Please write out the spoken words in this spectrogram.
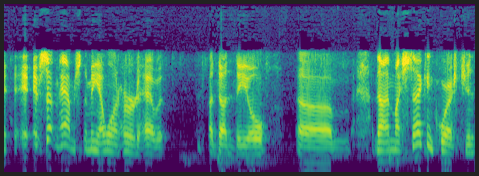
if, if something happens to me, I want her to have it a done deal. Um, now, my second question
